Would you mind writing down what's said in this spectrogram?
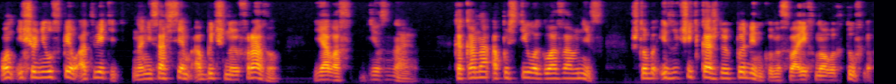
Он еще не успел ответить на не совсем обычную фразу, я вас не знаю. Как она опустила глаза вниз, чтобы изучить каждую пылинку на своих новых туфлях.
